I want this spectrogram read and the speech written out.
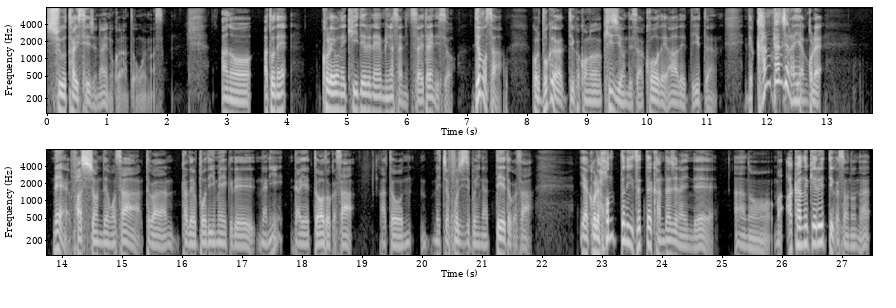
集大成じゃないのかなと思います。あのあとね、これをね、聞いてるね、皆さんに伝えたいんですよ。でもさ、これ僕がっていうかこの記事読んでさ、こうでああでって言ったで簡単じゃないやん、これ。ね、ファッションでもさ、とか、例えばボディメイクで何？ダイエットとかさ、あと、めっちゃポジティブになってとかさ、いや、これ本当に絶対簡単じゃないんで、あの、まあ、垢抜けるっていうか、そのな、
